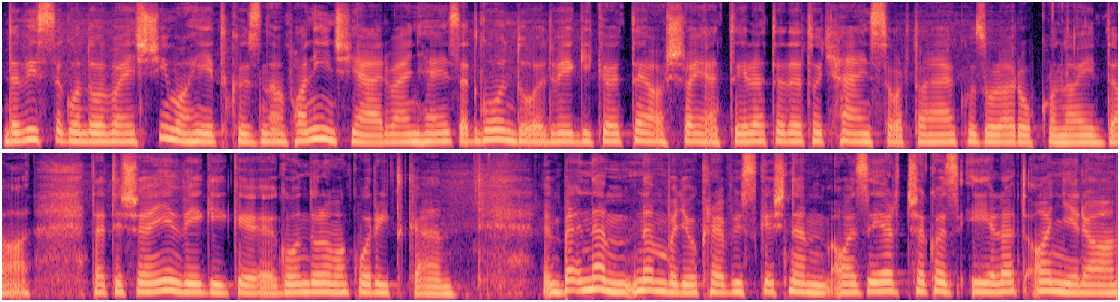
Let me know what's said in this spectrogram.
de visszagondolva egy sima hétköznap, ha nincs járványhelyzet, gondold végig te a saját életedet, hogy hányszor találkozol a rokonaiddal. Tehát és ha én végig gondolom, akkor ritkán. Nem, nem vagyok rá és nem azért, csak az élet annyira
